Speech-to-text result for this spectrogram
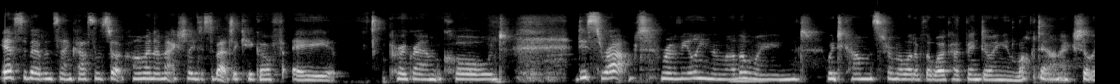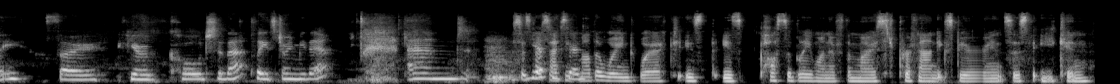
Yes, suburbansandcastles.com. And I'm actually just about to kick off a program called Disrupt Revealing the Mother Wound, which comes from a lot of the work I've been doing in lockdown, actually. So if you're called to that, please join me there. And so yes, I think said, mother wound work is is possibly one of the most profound experiences that you can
